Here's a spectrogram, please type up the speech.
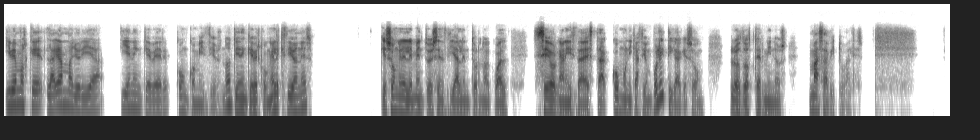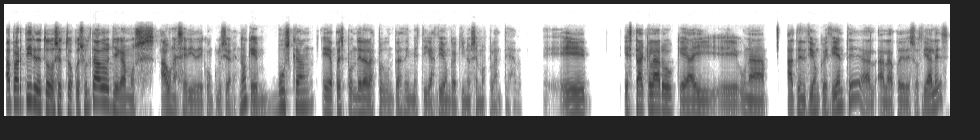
Y vemos que la gran mayoría tienen que ver con comicios, ¿no? Tienen que ver con elecciones, que son el elemento esencial en torno al cual se organiza esta comunicación política, que son los dos términos más habituales. A partir de todos estos resultados llegamos a una serie de conclusiones ¿no? que buscan eh, responder a las preguntas de investigación que aquí nos hemos planteado. Eh, está claro que hay eh, una atención creciente a, las redes sociales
